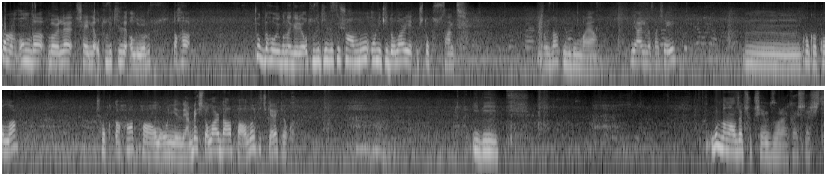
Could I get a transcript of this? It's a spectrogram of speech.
tamam onu da böyle şeyle 32'li alıyoruz. Daha çok daha uyguna geliyor. 32'lisi şu an bunun 12 dolar 79 sent. O yüzden uygun bayağı. Diğerli mesela şey hmm, Coca-Cola çok daha pahalı 17 yani 5 dolar daha pahalı hiç gerek yok. Evet. Buradan alacak çok şeyimiz var arkadaşlar işte.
